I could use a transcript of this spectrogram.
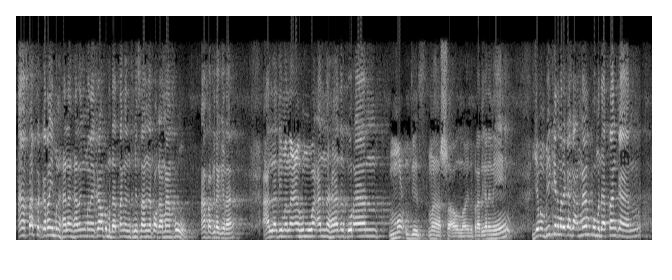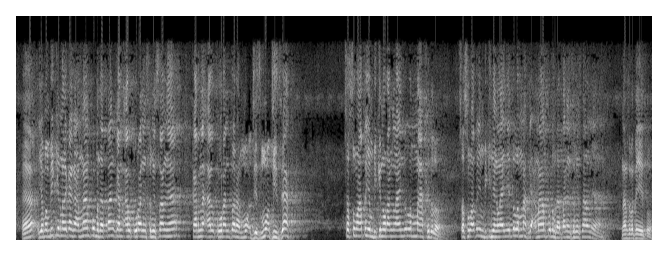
Apa sekarang yang menghalang-halangi mereka untuk mendatangkan semisalnya kok enggak mampu? Apa kira-kira? Alladzi man'ahum wa anna hadzal Qur'an mu'jiz. Masyaallah ini perhatikan ini yang membuat mereka enggak mampu mendatangkan ya, yang membuat mereka enggak mampu mendatangkan Al-Qur'an yang semisalnya karena Al-Qur'an itu adalah mukjiz, mukjizah. Sesuatu yang bikin orang lain itu lemah gitu loh. Sesuatu yang bikin yang lainnya itu lemah enggak mampu mendatangkan semisalnya. Nah, seperti itu.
